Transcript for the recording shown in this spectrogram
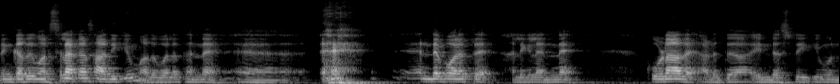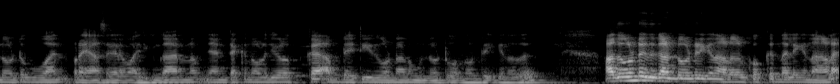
നിങ്ങൾക്കത് മനസ്സിലാക്കാൻ സാധിക്കും. അതുപോലെ തന്നെ എന്റെ പോലത്തെ അല്ലെങ്കിൽ എന്നെ കൂടാതെ അടുത്ത ഇൻഡസ്ട്രിക്ക് മുന്നോട്ട് പോകാൻ പ്രയാസകരമായിരിക്കും. കാരണം ഞാൻ ടെക്നോളജികളൊക്കെ അപ്ഡേറ്റ് ചെയ്തുകൊണ്ടാണ് മുന്നോട്ട് വന്നുകൊണ്ടിരിക്കുന്നത്. അതുകൊണ്ട് ഇത് കണ്ടുകൊണ്ടിരിക്കുന്ന ആളുകൾക്കൊക്കെ ഇന്നല്ലെങ്കിൽ നാളെ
